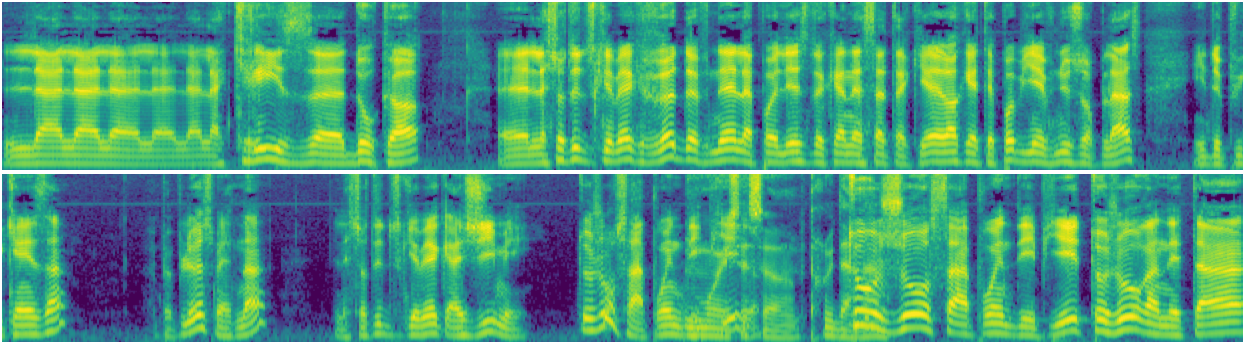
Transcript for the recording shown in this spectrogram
la, la, la, la crise euh, d'Oka. Euh, la Sûreté du Québec redevenait la police de Kanesatake alors qu'elle n'était pas bienvenue sur place. Et depuis 15 ans, un peu plus maintenant, la Sûreté du Québec agit, mais toujours la pointe des Oui, pieds. c'est là. ça. Prudemment. Toujours la pointe des pieds, toujours en étant,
